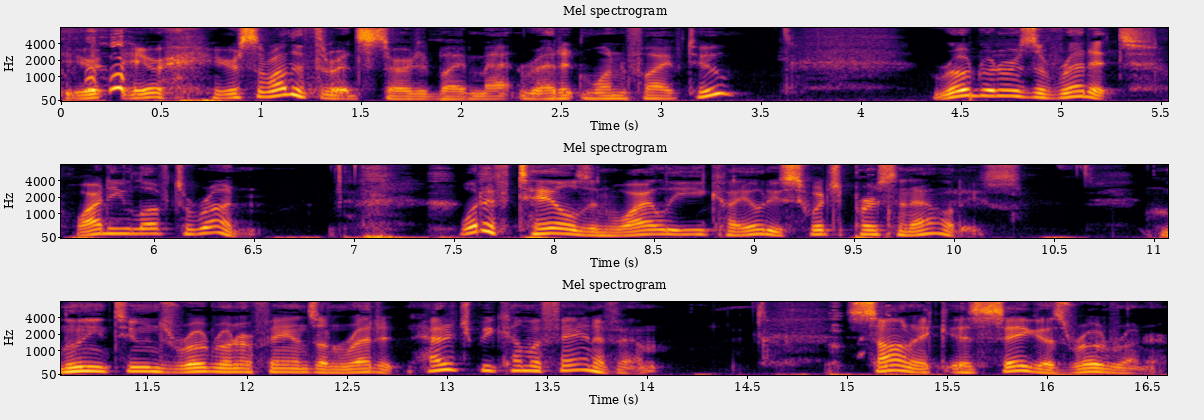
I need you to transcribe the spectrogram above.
here, here, here's some other threads started by Matt Reddit one five two. Roadrunners of Reddit, why do you love to run? What if Tails and Wile E. Coyote switch personalities? Looney Tunes Roadrunner fans on Reddit, how did you become a fan of him? Sonic is Sega's Roadrunner.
